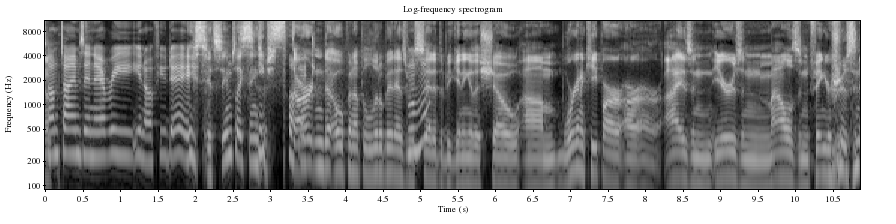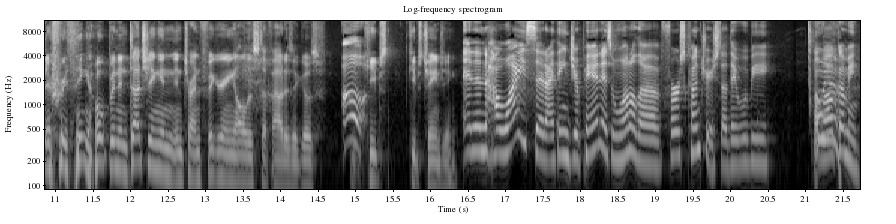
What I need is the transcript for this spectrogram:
sometimes in every, you know, a few days. It seems like things are Seems like- Mm-hmm. starting to open up a little bit, as we said at the beginning of the show. Um, we're going to keep our, our, our eyes and ears and mouths and fingers and everything open and touching and, and trying figuring all this stuff out as it goes. Oh. keeps keeps changing. and then Hawaii said, I think Japan is one of the first countries that they will be Oh, yeah. welcoming.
